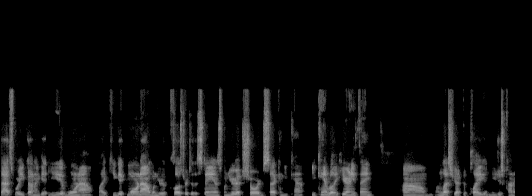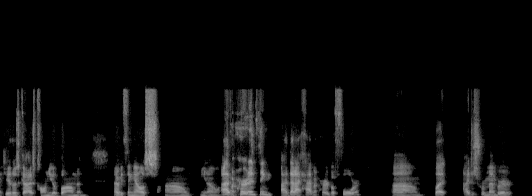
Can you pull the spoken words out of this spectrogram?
that's where you kind of get you get worn out. Like you get worn out when you're closer to the stands. When you're at short and second, you can't you can't really hear anything um, unless you have to play and you just kind of hear those guys calling you a bum and everything else. Um, you know, I haven't heard anything uh, that I haven't heard before, um, but I just remember.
